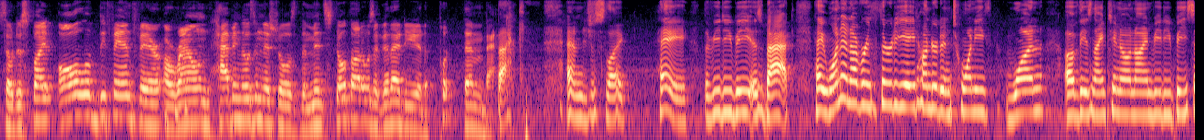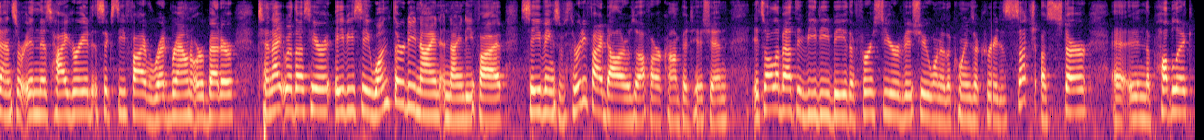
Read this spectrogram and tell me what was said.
So despite all of the fanfare around having those initials, the Mint still thought it was a good idea to put them back. Back. And just like, hey, the VDB is back. Hey, one in every 3,821 of these 1909 VDB cents are in this high grade 65 red, brown, or better. Tonight with us here at AVC 139.95, savings of $35 off our competition. It's all about the VDB, the first year of issue, one of the coins that created such a stir uh, in the public.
